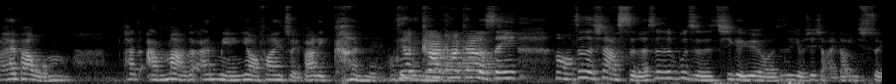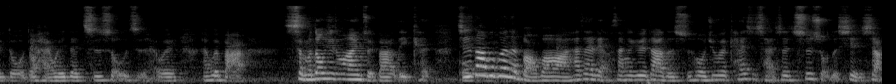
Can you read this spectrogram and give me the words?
还把我们他的阿嬷的安眠药放在嘴巴里啃呢，我听到咔咔咔的声音，哦，真的吓死了。甚至不止七个月哦，就是有些小孩到一岁多都还会在吃手指，还会还会把。什么东西都放在嘴巴里啃。其实大部分的宝宝啊，他在两三个月大的时候就会开始产生吃手的现象。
